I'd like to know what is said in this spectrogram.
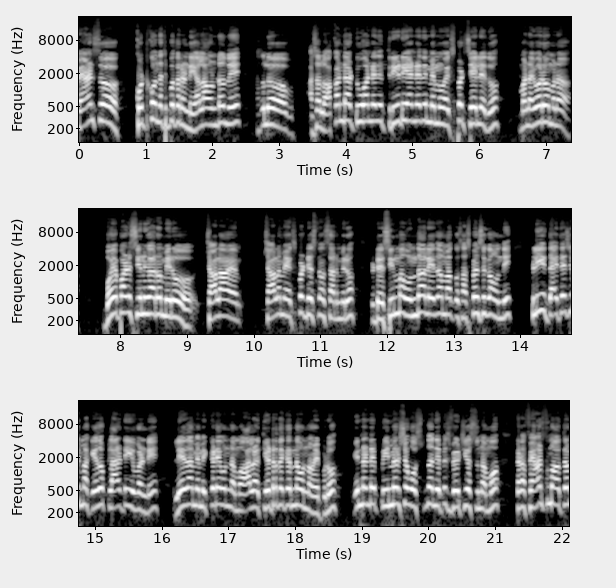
ఫ్యాన్స్ కొట్టుకొని చచ్చిపోతారండి. అలా ఉంటుంది? అసలు అసలు అఖండ టూ అనేది త్రీ అనేది మేము ఎక్స్పెక్ట్ చేయలేదు. మన ఎవరు మన బోయపాటి సీన్ గారు మీరు చాలా చాలా మేము ఎక్స్పెక్ట్ చేస్తున్నాం సార్ మీరు. సినిమా ఉందా లేదా మాకు సస్పెన్స్గా ఉంది. ప్లీజ్ దయచేసి మాకు ఏదో క్లారిటీ ఇవ్వండి. లేదా మేము ఇక్కడే ఉన్నాము అలా థియేటర్ దగ్గరనే ఉన్నాము ఇప్పుడు. ఏంటంటే ప్రీమియర్ షో వస్తుందని చెప్పేసి వెయిట్ చేస్తున్నాము. ఇక్కడ ఫ్యాన్స్ మాత్రం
